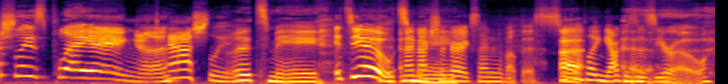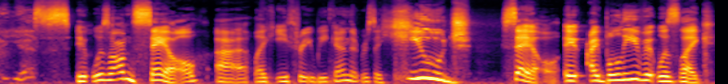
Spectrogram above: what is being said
Ashley's playing. Ashley. It's me. It's you, It's and I'm actually very excited about this. You've Uh, been playing Yakuza Zero. Yes, it was on sale. Uh, like E3 weekend, there was a huge sale. It, I believe it was like,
